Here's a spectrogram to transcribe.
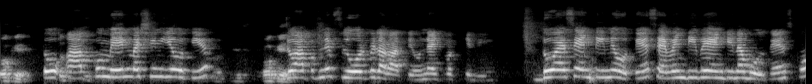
ओके तो तो आपको मेन मशीन ये होती है ओके जो आप अपने फ्लोर पे लगाते हो नेटवर्क के लिए। दो ऐसे एंटीने होते हैं सेवन डीबी एंटीना बोलते हैं इसको।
